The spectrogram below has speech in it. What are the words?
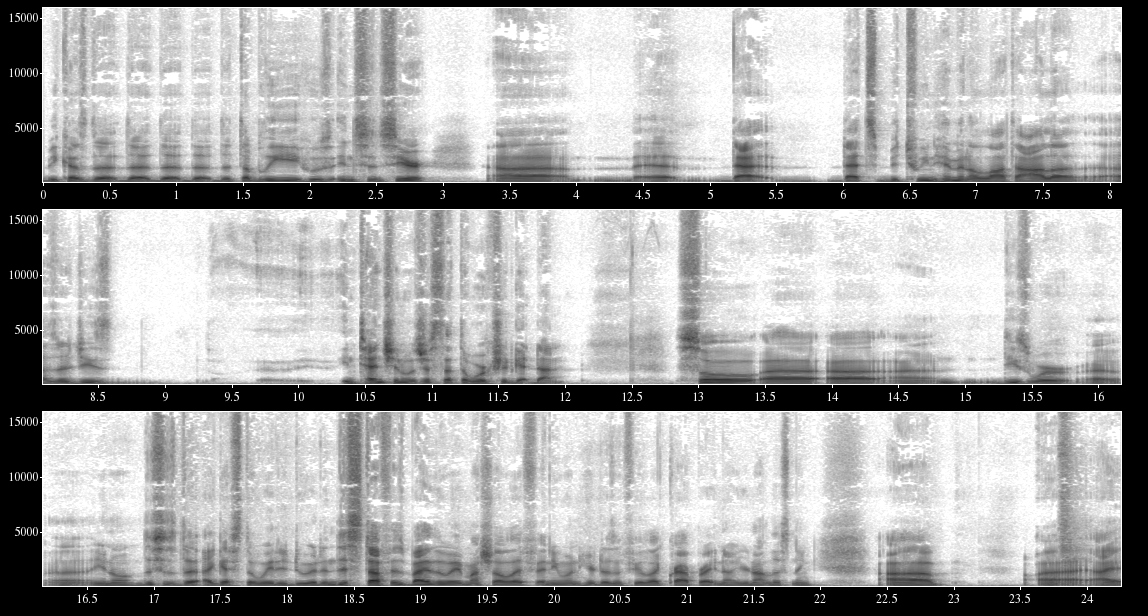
Because the the the the, the tabligh who's insincere uh, that that's between him and Allah Ta'ala. Hazrat Ji's intention was just that the work should get done. So uh, uh, uh, these were, uh, uh, you know, this is the, I guess, the way to do it. And this stuff is, by the way, mashallah. If anyone here doesn't feel like crap right now, you're not listening. Uh, I, I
